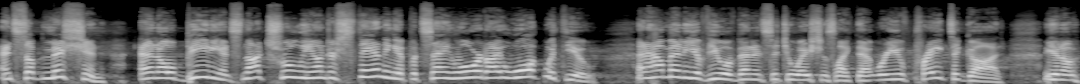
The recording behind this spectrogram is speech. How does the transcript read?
and submission and obedience, not truly understanding it, but saying, Lord, I walk with you. And how many of you have been in situations like that where you've prayed to God, you know,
